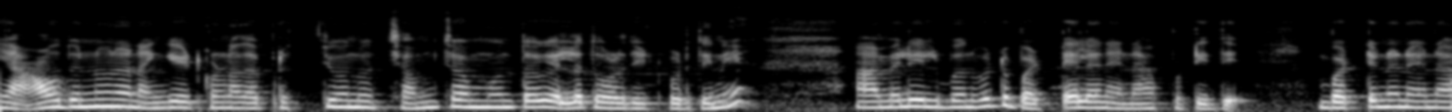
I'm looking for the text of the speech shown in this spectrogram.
ಯಾವುದನ್ನು ನಾನು ಹಂಗೆ ಇಟ್ಕೊಳಲ್ಲ ಪ್ರತಿಯೊಂದು ಚಮ್ ಚಮ್ ಅಂತ ಎಲ್ಲ ತೊಳೆದಿಟ್ಬಿಡ್ತೀನಿ. ಆಮೇಲೆ ಇಲ್ಲಿ ಬಂದುಬಿಟ್ಟು ಬಟ್ಟೆ ಎಲ್ಲ ನೆನೆ ಹಾಕ್ಬಿಟ್ಟಿದ್ದೆ ಬಟ್ಟೆನೂ ನೆನೆ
